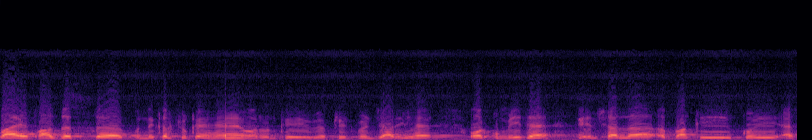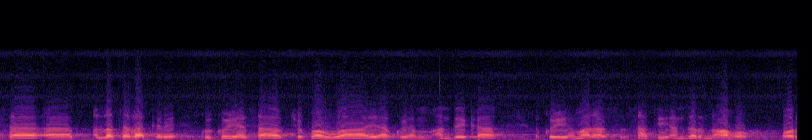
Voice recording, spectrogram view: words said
बाहिफाजत निकल चुके हैं और उनकी ट्रीटमेंट जारी है। और उम्मीद है कि इनशाला बाकी कोई ऐसा अल्लाह ताला करे, कोई कोई ऐसा छुपा हुआ या कोई हम, अनदेखा, कोई हमारा साथी अंदर ना हो। और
